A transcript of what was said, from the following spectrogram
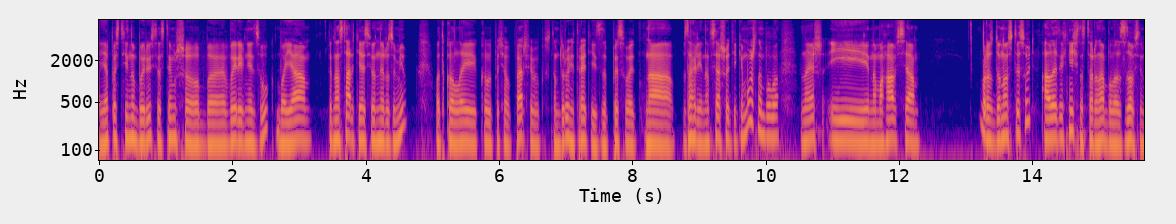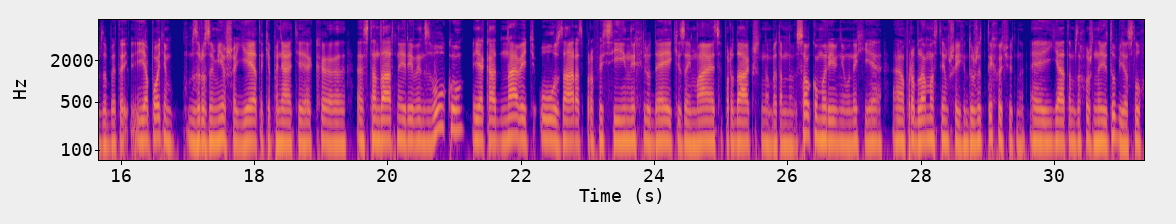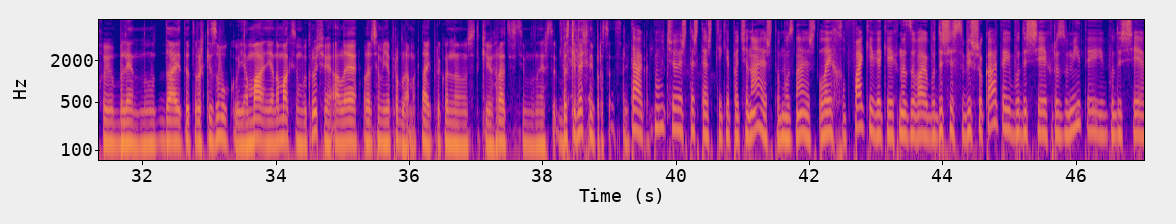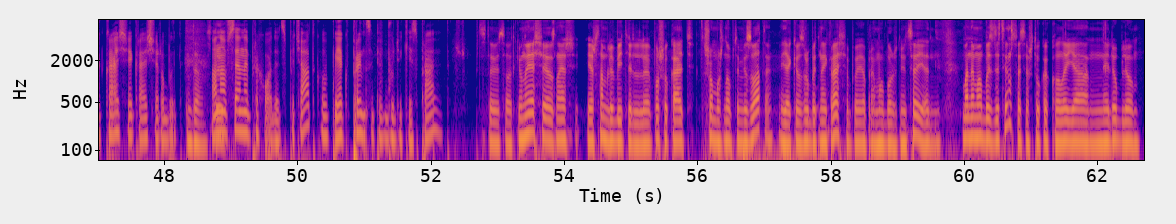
Я постійно борюся з тим, щоб е, вирівняти звук, бо я. На старті я цього не розумів. От коли коли почав перший випуск, там другий, третій записувати на взагалі на все, що тільки можна було, знаєш, і намагався просто доносити суть, але технічна сторона була зовсім забита. І я потім зрозумів, що є таке поняття, як е, стандартний рівень звуку, яка навіть у зараз професійних людей, які займаються продакшеном, там на високому рівні, у них є е, проблема з тим, що їх дуже тихо чутно. Е, я там заходжу на Ютуб, я слухаю, блін, ну дайте трошки звуку. Я ма я на максимум викручую, але але в цьому є проблема. Та й прикольно все таки грати з цим, знаєш, безкінечний процес. Так, ну чуєш, ти ж теж тільки починаєш, тому знаєш лайфхаків, як я їх називаю, будеш ще собі шукати, і будеш ще їх розуміти, і будеш ще краще і краще робити. Да, Воно все не приходить спочатку, як в принципі в будь-якій справі. Сто відсотків. Ну я ще знаєш, я ж сам любитель пошукати, що можна оптимізувати, як його зробити найкраще, бо я прямо обожнюю це. Я... У мене, мабуть, з дитинства ця штука, коли я не люблю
